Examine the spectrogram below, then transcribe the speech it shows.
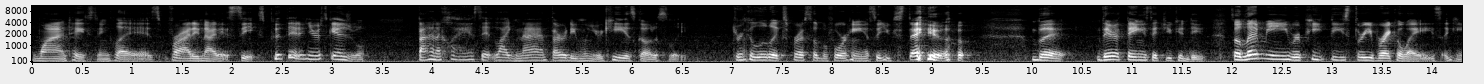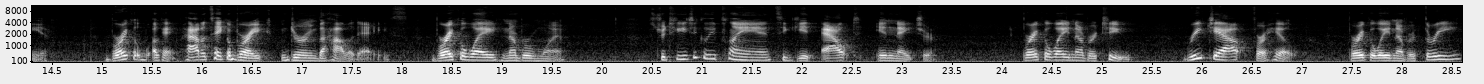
wine tasting class Friday night at six. Put that in your schedule. Find a class at like nine thirty when your kids go to sleep. Drink a little espresso beforehand so you can stay up. But there are things that you can do. So let me repeat these three breakaways again. Break okay, how to take a break during the holidays. Breakaway number one Strategically plan to get out in nature. Breakaway number two, reach out for help. Breakaway number three,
